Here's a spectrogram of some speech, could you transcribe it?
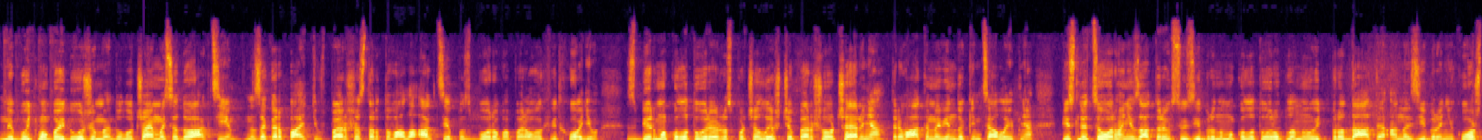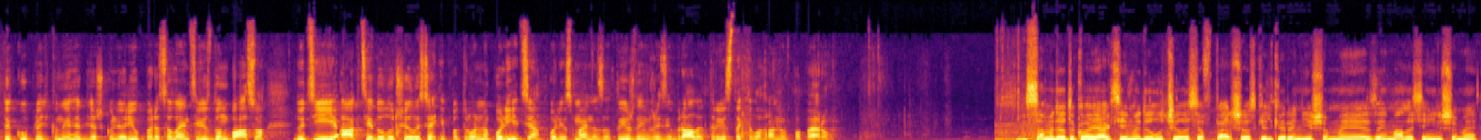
Не будьмо байдужими, долучаємося до акції. На Закарпатті вперше стартувала акція по збору паперових відходів. Збір макулатури розпочали ще 1 червня. Триватиме він до кінця липня. Після цього організатори всю зібрану макулатуру планують продати, а на зібрані кошти куплять книги для школярів-переселенців із Донбасу. До цієї акції долучилися і патрульна поліція. Полісмени за тиждень вже зібрали 300 кілограмів паперу. Саме до такої акції ми долучилися вперше, оскільки раніше ми займалися іншими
